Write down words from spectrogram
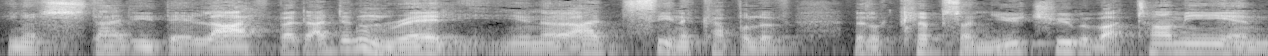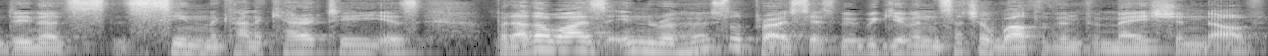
you know, studied their life, but I didn't really, you know, I'd seen a couple of little clips on YouTube about Tommy and, you know, seen the kind of character he is. But otherwise, in the rehearsal process, we were given such a wealth of information of,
